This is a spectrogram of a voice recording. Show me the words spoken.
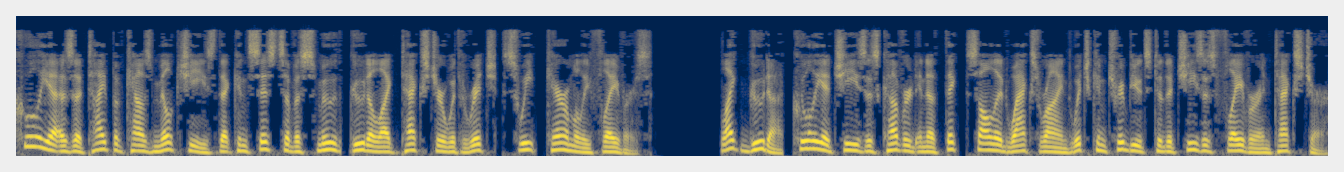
Coolea is a type of cow's milk cheese that consists of a smooth, Gouda-like texture with rich, sweet, caramelly flavors. Like Gouda, Coolea cheese is covered in a thick, solid wax rind which contributes to the cheese's flavor and texture.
